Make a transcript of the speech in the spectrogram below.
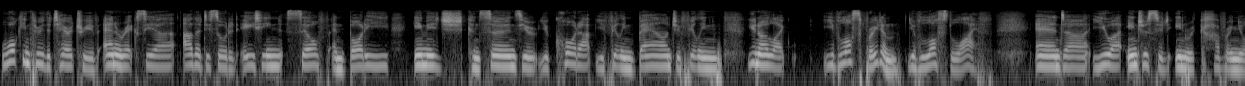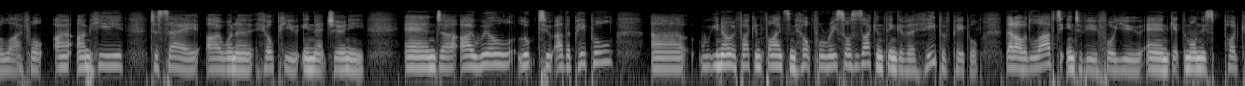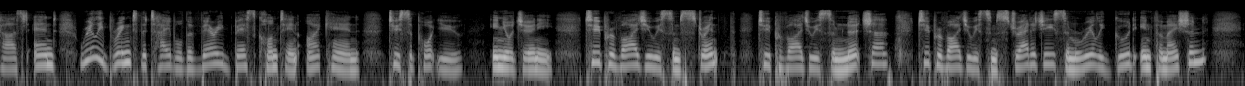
walking through the territory of anorexia, other disordered eating, self and body image concerns. You're, you're caught up, you're feeling bound, you're feeling, you know, like you've lost freedom, you've lost life, and uh, you are interested in recovering your life. Well, I, am here to say I want to help you in that journey. And uh, I will look to other people uh, you know, if I can find some helpful resources, I can think of a heap of people that I would love to interview for you and get them on this podcast and really bring to the table the very best content I can to support you in your journey, to provide you with some strength, to provide you with some nurture, to provide you with some strategies, some really good information.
